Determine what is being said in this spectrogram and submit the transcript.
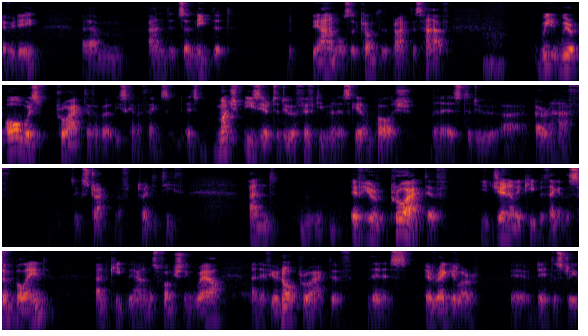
every day, um, and it's a need that the, animals that come to the practice have. We, we're always proactive about these kind of things. It's much easier to do a 15 minute scale and polish than it is to do an hour and a half to extract of 20 teeth. And if you're proactive, you generally keep the thing at the simple end and keep the animals functioning well. And if you're not proactive, then it's irregular uh, dentistry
